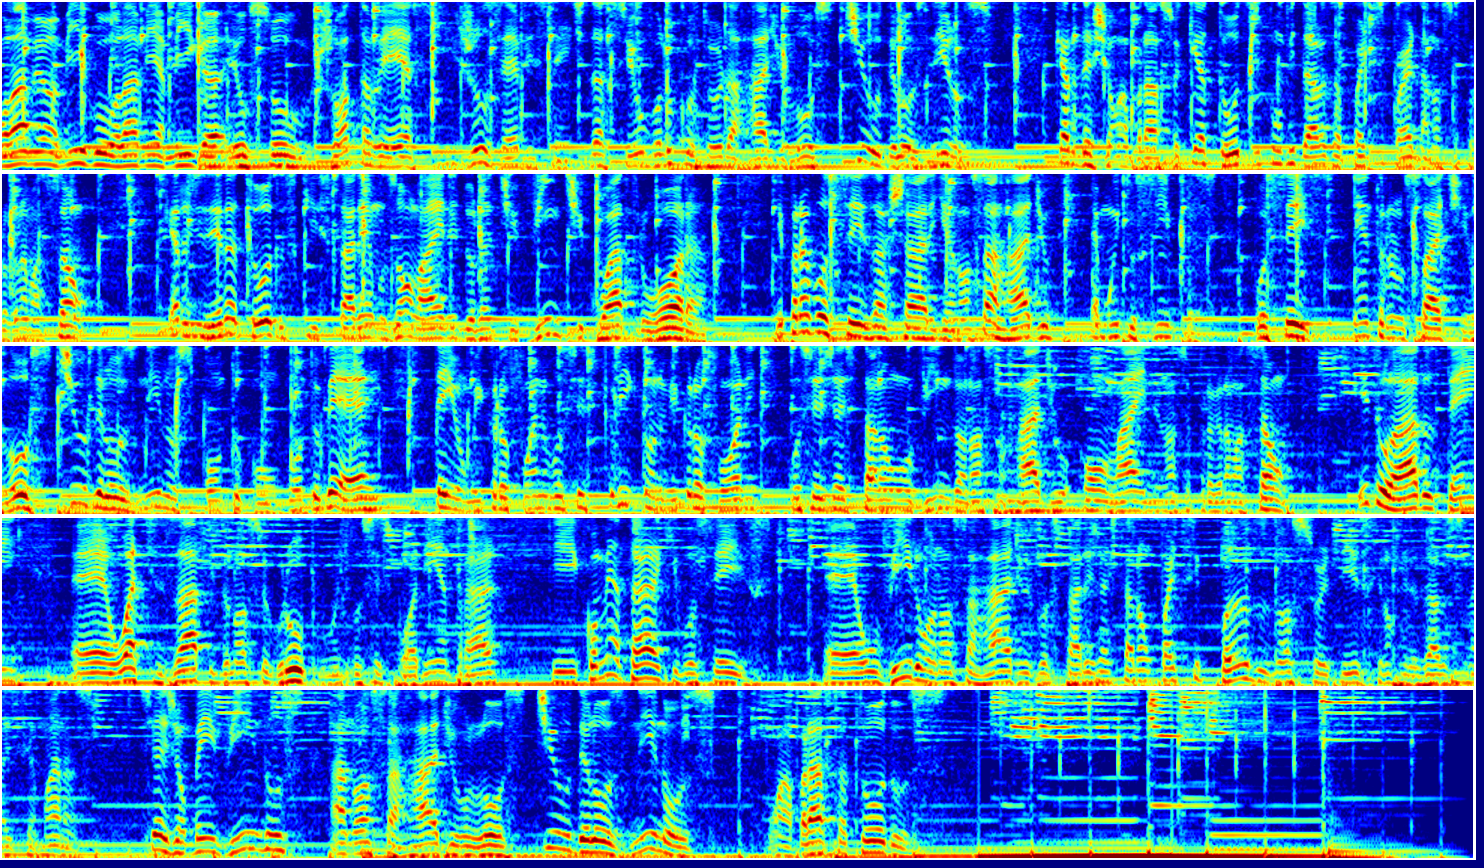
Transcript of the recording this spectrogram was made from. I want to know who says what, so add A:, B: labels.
A: Olá, meu amigo, olá, minha amiga. Eu sou JVS José Vicente da Silva, locutor da Rádio Los Tio de Los Ninos. Quero deixar um abraço aqui a todos e convidá-los a participar da nossa programação. Quero dizer a todos que estaremos online durante 24 horas. E para vocês acharem a nossa rádio é muito simples. Vocês entram no site lostiodelosninos.com.br, tem um microfone, vocês clicam no microfone, vocês já estarão ouvindo a nossa rádio online, nossa programação. E do lado tem é, o WhatsApp do nosso grupo, onde vocês podem entrar e comentar que vocês é, ouviram a nossa rádio e gostaram e já estarão participando dos nossos sorteios que serão realizados nos finais de semana. Sejam bem-vindos à nossa rádio Los Tio de los Ninos. Um abraço a todos.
